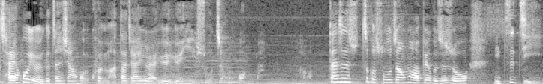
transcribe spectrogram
才会有一个正向回馈嘛，大家越来越愿意说真话嘛。但是这个说真话，并不是说你自己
